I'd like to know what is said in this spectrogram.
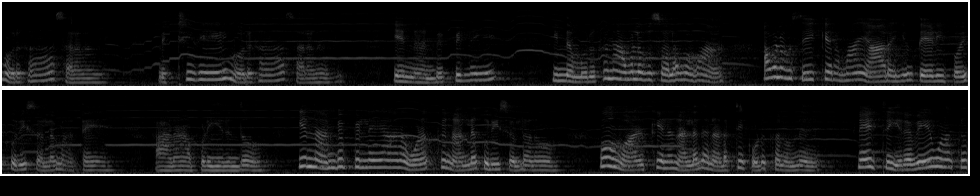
முருகா சரணம். வெற்றிவேல் முருகா சரணம். என் அன்பு பிள்ளையே இந்த முருகன் அவ்வளவு சுலபமா அவ்வளவு சீக்கிரமா யாரையும் தேடி போய் குறி சொல்ல மாட்டேன். ஆனால் அப்படி இருந்தும் என் அன்பு பிள்ளையான உனக்கு நல்ல குறி சொல்லணும். உன் வாழ்க்கையில் நல்லதை நடத்தி கொடுக்கணும்னு நேற்று இரவே உனக்கு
